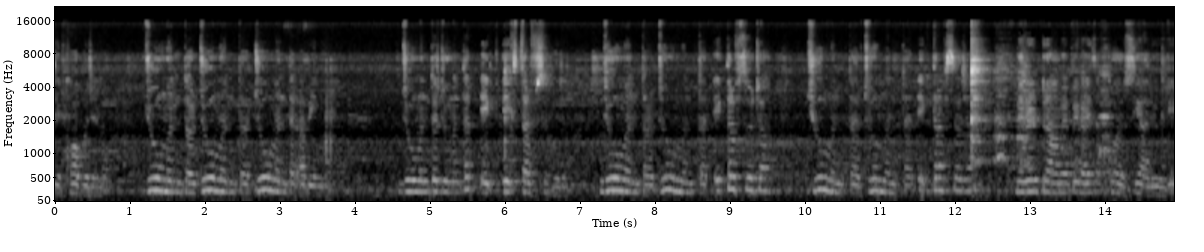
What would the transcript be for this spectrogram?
देखो अब हो जाएगा। जू मंतर जू मंतर जू मंतर अभी नहीं। जू मंतर जू मंतर एक एक तरफ़ से हो जाओ। जू मंतर जू मंतर, एक तरफ़ से हो जाओ। जू मंतर जू मंतर, एक तरफ़ से हो जाओ। मेरे ड्रामे पे गाइस आपको हँसी आ रही होगी,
